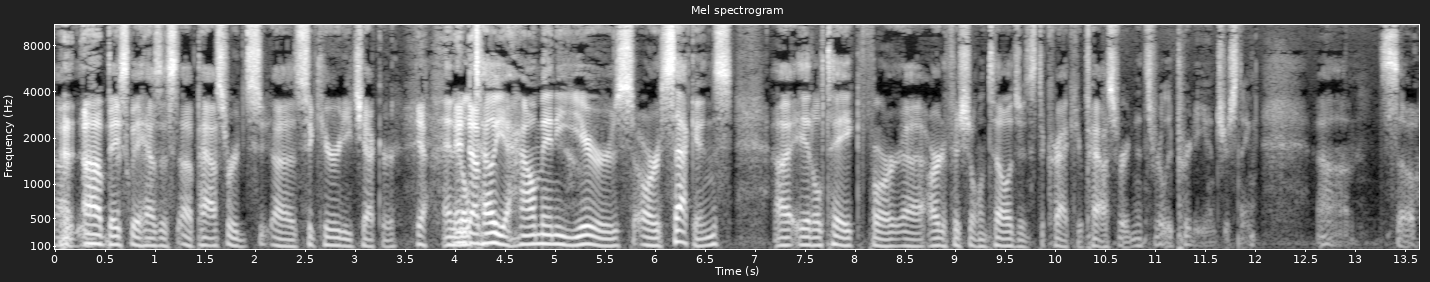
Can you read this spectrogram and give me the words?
uh, Uh, basically has a a, password uh, security checker, yeah, and it'll uh, tell you how many years or seconds. Uh, it'll take for uh, artificial intelligence to crack your password, and it's really pretty interesting. Um, so,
